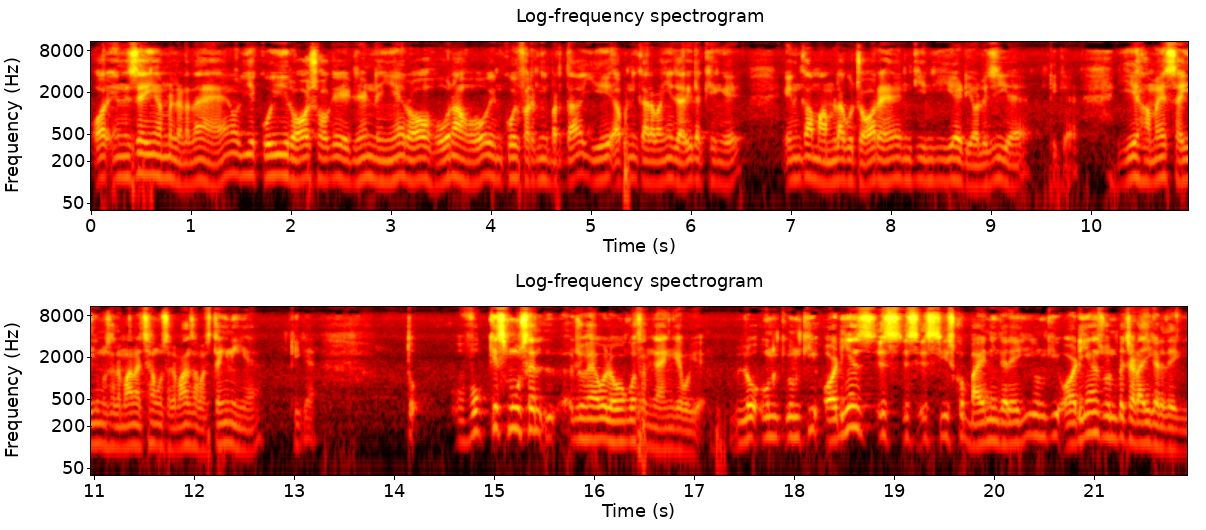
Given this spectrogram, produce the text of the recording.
اور ان سے ہی ہمیں لڑنا ہے اور یہ کوئی رو شو کے ایجنٹ نہیں ہے رو ہو نہ ہو، ان کوئی فرق نہیں پڑتا۔ یہ اپنی کاروائیاں جاری رکھیں گے۔ ان کا معاملہ کچھ اور ہے، ان کی ان کی یہ آئیڈیالوجی ہے، ٹھیک ہے۔ یہ ہمیں صحیح مسلمان اچھا مسلمان سمجھتا ہی نہیں ہے، ٹھیک ہے۔ تو وہ کس منہ سے جو ہے وہ لوگوں کو سمجھائیں گے وہ یہ؟ لو، ان ان کی آڈینس اس اس اس چیز کو بائی نہیں کرے گی، ان کی آڈینس ان پہ چڑھائی کر دے گی،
